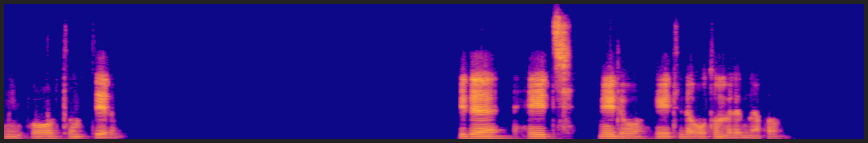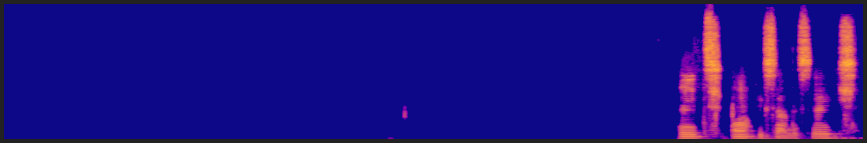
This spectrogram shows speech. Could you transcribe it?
important diyelim. Bir de height neydi o? Height'i de autumn verelim. Ne yapalım? Height 10 piksel desek.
